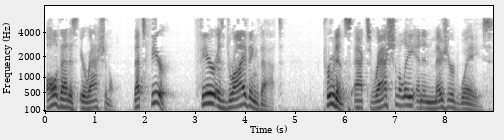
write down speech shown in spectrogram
All of that is irrational. That's fear. Fear is driving that. Prudence acts rationally and in measured ways.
